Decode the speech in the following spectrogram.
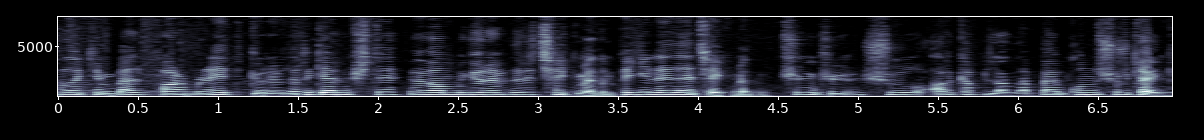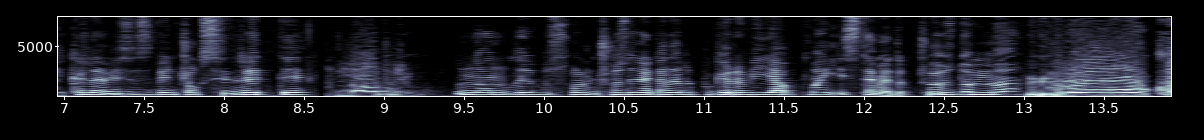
Clucking Bell Farm Raid görevleri gelmişti ve ben bu görevleri çekmedim. Peki neden çekmedim? Çünkü şu arka planda ben konuşurken ki klavyesiz beni çok sinir etti. Ne yapayım? Bundan dolayı bu sorunu çözene kadar bu görevi yapmak istemedim. Çözdüm mü? Yok.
